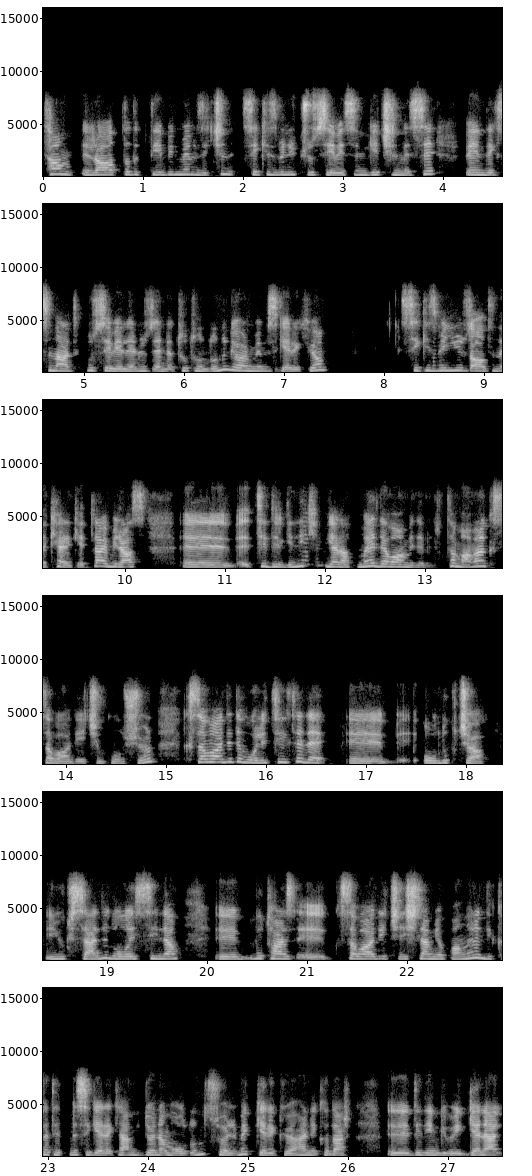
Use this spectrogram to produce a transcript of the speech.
tam rahatladık diyebilmemiz için 8300 seviyesinin geçilmesi ve endeksin artık bu seviyelerin üzerinde tutunduğunu görmemiz gerekiyor. 8100 altındaki hareketler biraz e, tedirginlik yaratmaya devam edebilir. Tamamen kısa vade için konuşuyorum. Kısa vadede volatilite de e, oldukça yükseldi. Dolayısıyla e, bu tarz e, kısa vade için işlem yapanların dikkat etmesi gereken bir dönem olduğunu söylemek gerekiyor. Her ne kadar e, dediğim gibi genel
